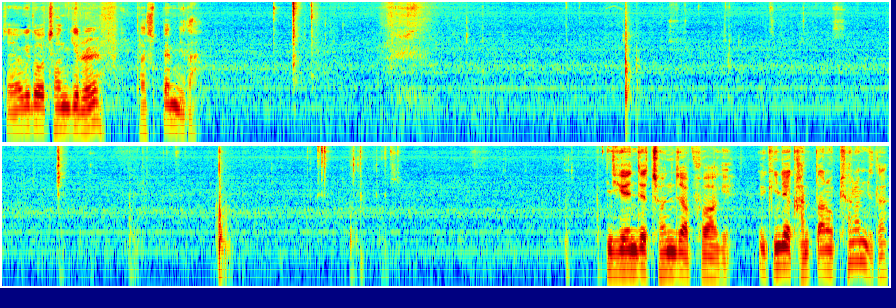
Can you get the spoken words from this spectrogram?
자, 여기도 전기를 다시 뺍니다. 이게 이제 전자 부하기. 굉장히 간단하고 편합니다.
